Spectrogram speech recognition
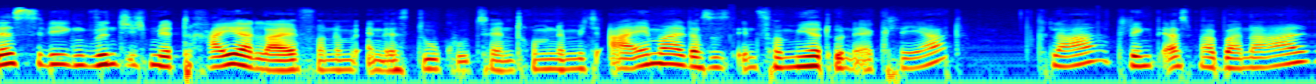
Deswegen wünsche ich mir dreierlei von einem NS-Doku-Zentrum, nämlich einmal, dass es informiert und erklärt. Klar, klingt erstmal banal,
